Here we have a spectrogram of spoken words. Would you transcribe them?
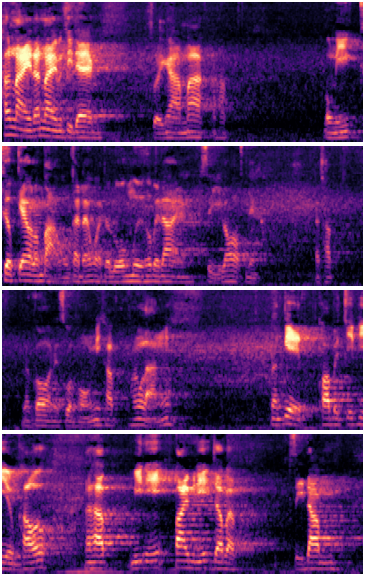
ข้างในด้านในเป็นสีแดงสวยงามมากนะครับ ตรงนี้เคลือบแก้วลำบากเหมือนกันนะกว่าจะล้วงมือเข้าไปได้สี่รอบเนี่ยนะครับ แล้วก็ในส่วนของนี่ครับข้างหลัง สังเกตความเป็น GP ของเขานะครับมินิป้ายมินิจะแบบสีดำ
